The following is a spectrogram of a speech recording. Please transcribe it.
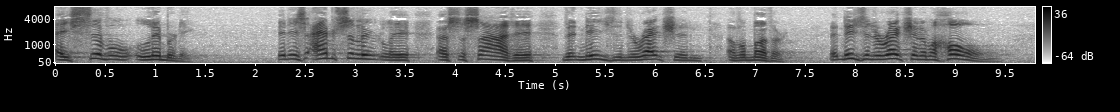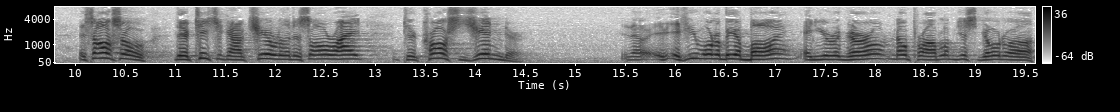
a civil liberty. It is absolutely a society that needs the direction of a mother. It needs the direction of a home. It's also, they're teaching our children that it's all right to cross gender. You know, if you want to be a boy and you're a girl, no problem. Just go to a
